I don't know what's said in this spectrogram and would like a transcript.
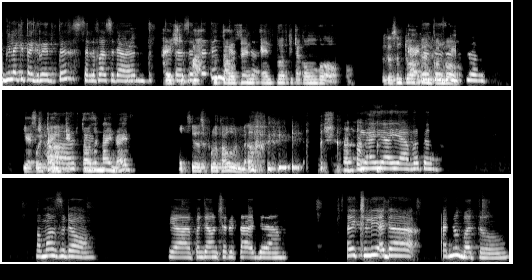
bila kita grade tu, selepas sudah I cepat 2013 2012 kita convo 2012 Kan, konvo 2012. yes kita intake okay. 2009 right year 10 tahun Ya, ya, ya, betul. Lama sudah. Ya, panjang cerita aja. Actually ada anu batu.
